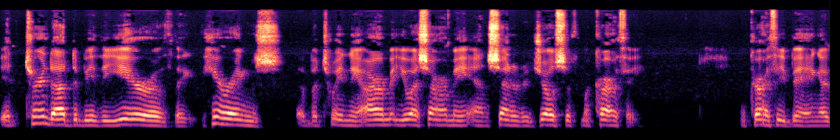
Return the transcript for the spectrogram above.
it turned out to be the year of the hearings between the Army, U.S. Army and Senator Joseph McCarthy. McCarthy being a,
